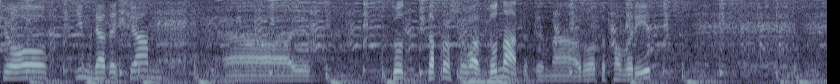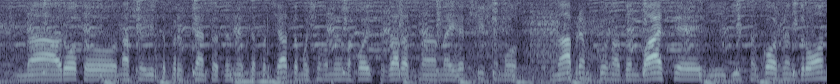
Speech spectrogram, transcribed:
що всім глядачам запрошую вас донатити на роту фаворит на роту нашого віце-президента Дениса Перча, тому що вони знаходяться зараз на найгарчішому напрямку на Донбасі. І дійсно кожен дрон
